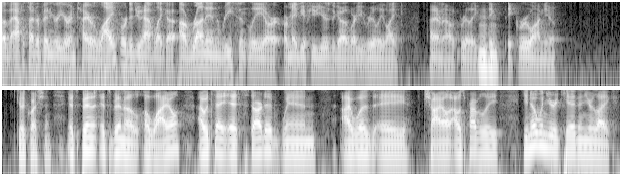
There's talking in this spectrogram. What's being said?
of apple cider vinegar your entire life, or did you have like a, a run in recently, or or maybe a few years ago where you really like I don't know, really mm-hmm. it, it grew on you? Good question. It's been it's been a, a while. I would say it started when I was a child. I was probably you know when you're a kid and you're like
